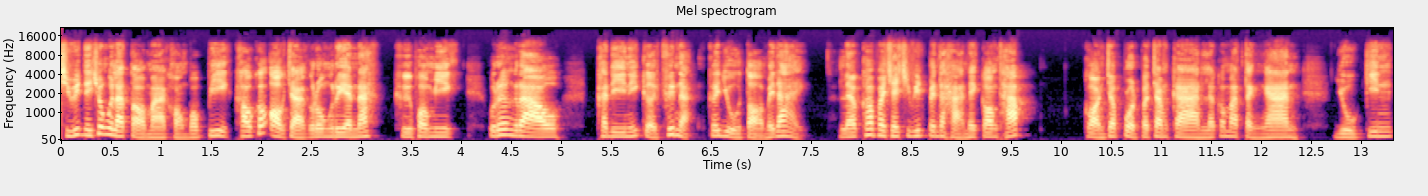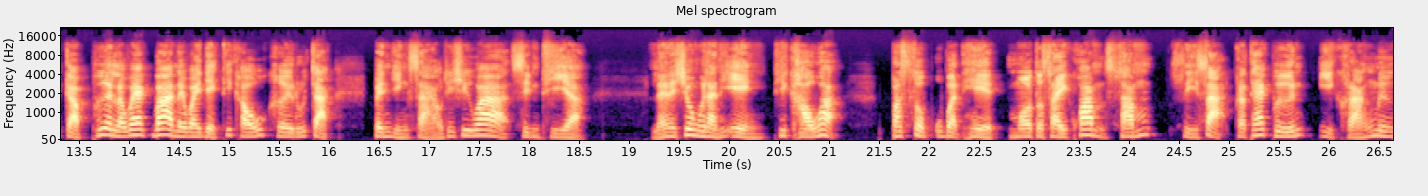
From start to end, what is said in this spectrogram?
ชีวิตในช่วงเวลาต่อมาของบ๊อบบี้เขาก็ออกจากโรงเรียนนะ คือพอมีเรื่องราวคดีนี้เกิดขึ้นอะ ก็อยู่ต่อไม่ได้ แล้วก็ไปใช้ชีวิตเป็นทหารในกองทัพ ก่อนจะปลดประจำการแล้วก็มาแต่งงาน อยู่กินกับเพื่อนละแวกบ้านในวัยเด็กที่เขาเคยรู้จัก เป็นหญิงสาวที่ชื่อว่าซินเทีย และในช่วงเวลานี้เองที่เขาอะประสบอุบัติเหตุ มอเตอร์ไซค์คว่ำซ้ำศีรษะกระแทกพื้นอีกครั้งหนึ่ง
